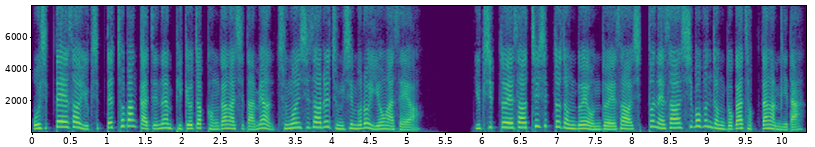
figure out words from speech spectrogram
50대에서 60대 초반까지는 비교적 건강하시다면 중온시설을 중심으로 이용하세요. 60도에서 70도 정도의 온도에서 10분에서 15분 정도가 적당합니다.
